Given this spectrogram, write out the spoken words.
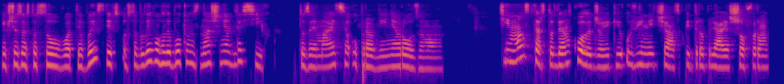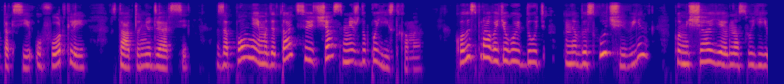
якщо застосовувати вислів з особливо глибоким значенням для всіх, хто займається управлінням розумом. Ті мастер, студент коледжу, який у вільний час підробляє шофером таксі у Фортлі, штату Нью-Джерсі, заповнює медитацію час між поїздками. Коли справи його йдуть неблискуче, він поміщає на, свої,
